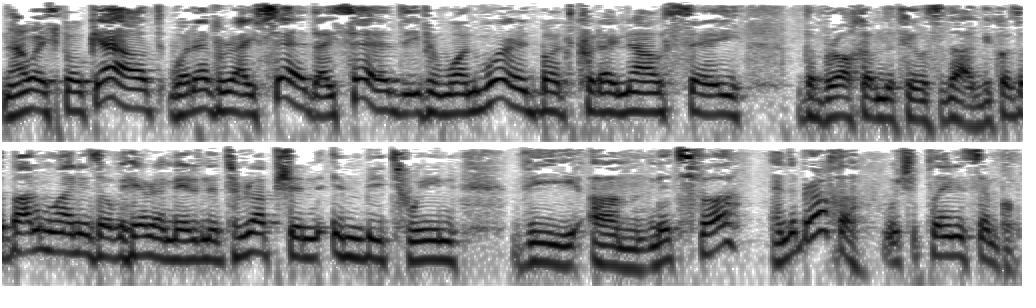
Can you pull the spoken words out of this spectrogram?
Now I spoke out, whatever I said, I said, even one word, but could I now say the bracha of Natilas Adayim? Because the bottom line is over here I made an interruption in between the um, mitzvah and the bracha, which is plain and simple.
